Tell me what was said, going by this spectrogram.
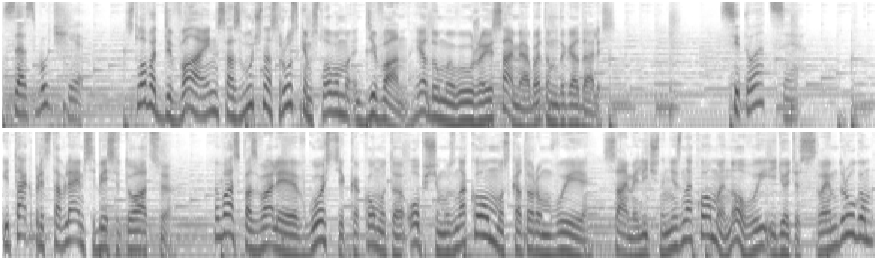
Созвучие. Слово «divine» созвучно с русским словом «диван». Я думаю, вы уже и сами об этом догадались. Ситуация. Итак, представляем себе ситуацию. Вас позвали в гости к какому-то общему знакомому, с которым вы сами лично не знакомы, но вы идете со своим другом,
